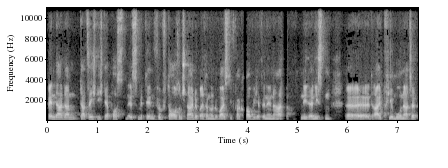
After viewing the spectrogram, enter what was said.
Wenn da dann tatsächlich der Posten ist mit den 5000 Schneidebrettern und du weißt, die verkaufe ich jetzt in den nee, der nächsten äh, drei, vier Monate,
